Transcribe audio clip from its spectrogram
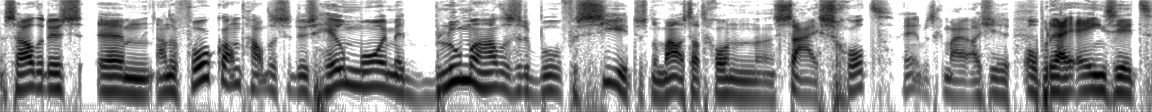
ze hadden dus ehm, aan de voorkant hadden ze dus heel mooi met bloemen hadden ze de boel versierd. Dus normaal is dat gewoon een, saai schot. Hè. Zeg maar, als je op rij 1 zit,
